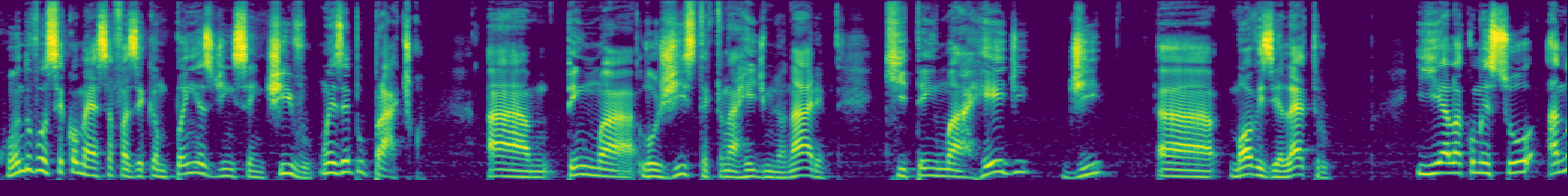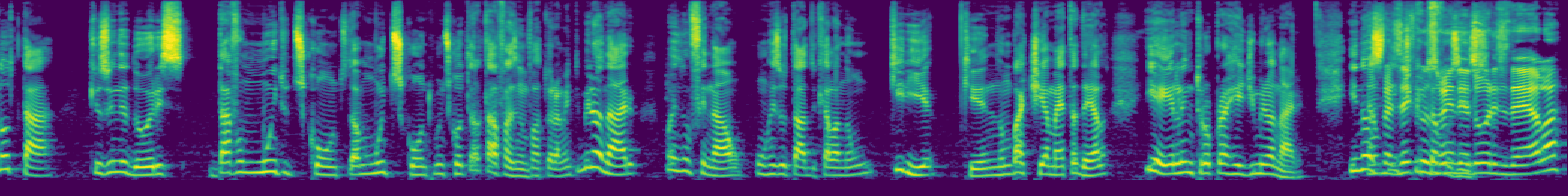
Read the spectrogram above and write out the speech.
quando você começa a fazer campanhas de incentivo, um exemplo prático. Ah, tem uma lojista que está na rede milionária que tem uma rede de ah, móveis e eletro e ela começou a notar que os vendedores davam muito desconto, davam muito desconto, muito desconto. Ela estava fazendo um faturamento milionário, mas no final, um resultado que ela não queria, que não batia a meta dela, e aí ela entrou para a rede milionária. E nós Então quer dizer que os identificamos isso. vendedores dela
